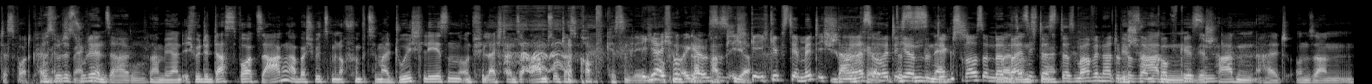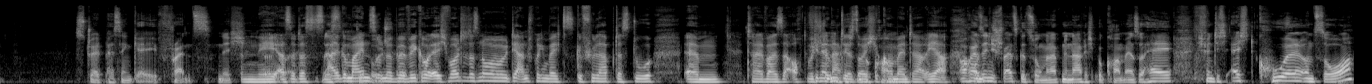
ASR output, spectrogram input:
das Wort kann Was würdest du denn sagen? Flamboyant. Ich würde das Wort sagen, aber ich würde es mir noch 15 Mal durchlesen und vielleicht dann so abends unter das Kopfkissen legen. Ja, ich, ich, ich, ich, ich gebe es dir mit. Ich schreibe heute das hier ein Dings raus und dann weiß ich, dass, ne, dass Marvin hat unter seinem Kopfkissen. Wir schaden halt unseren straight passing gay Friends nicht. Nee, also das ist allgemein so eine. Bewegung. Ich wollte das nur mal mit dir ansprechen, weil ich das Gefühl habe, dass du ähm, teilweise auch bestimmte Nachrichten solche bekommen. Kommentare, ja. Auch als ich in die Schweiz gezogen bin, habe eine Nachricht bekommen. Er so, hey, ich finde dich echt cool und so,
